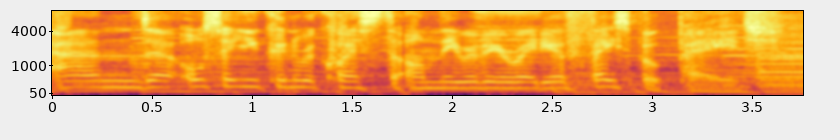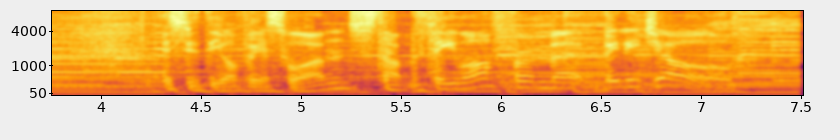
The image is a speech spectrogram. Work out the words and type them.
And uh, also, you can request on the Riviera Radio Facebook page. This is the obvious one. Start the theme off from uh, Billy Joel.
